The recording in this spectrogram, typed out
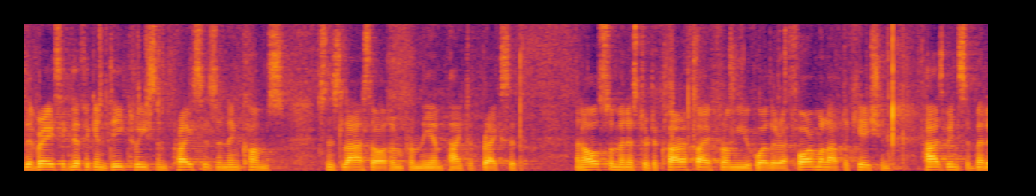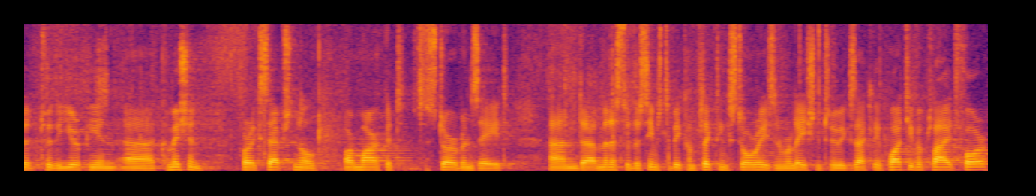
the very significant decrease in prices and incomes since last autumn from the impact of Brexit. And also, Minister, to clarify from you whether a formal application has been submitted to the European uh, Commission for exceptional or market disturbance aid. And, uh, Minister, there seems to be conflicting stories in relation to exactly what you've applied for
